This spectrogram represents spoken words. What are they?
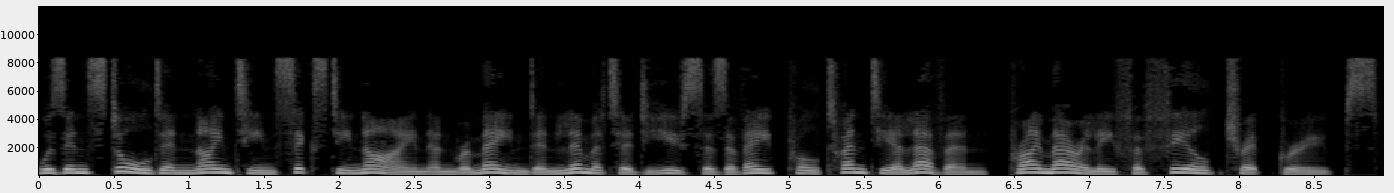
was installed in 1969 and remained in limited use as of April 2011, primarily for field trip groups.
